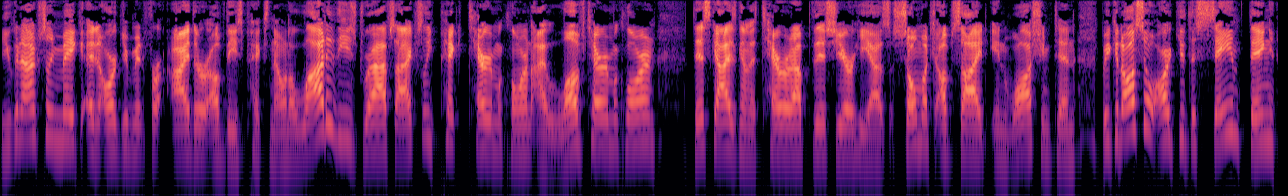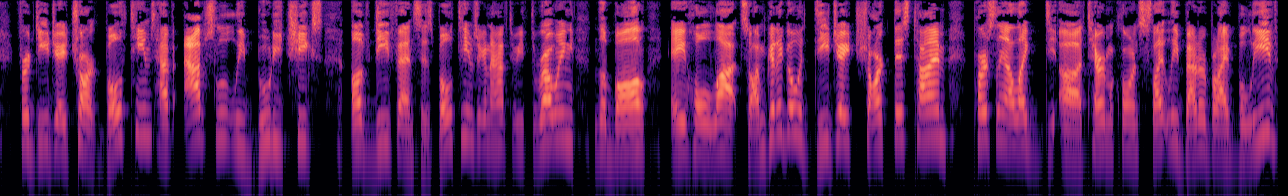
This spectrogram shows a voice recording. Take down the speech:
you can actually make an argument for either of these picks. Now, in a lot of these drafts, I actually picked Terry McLaurin. I love Terry McLaurin. This guy's going to tear it up this year. He has so much upside in Washington. But you could also argue the same thing for DJ Chark. Both teams have absolutely booty cheeks of defenses. Both teams are going to have to be throwing the ball a whole lot. So I'm going to go with DJ Chark this time. Personally, I like uh, Terry McLaurin slightly better, but I believe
